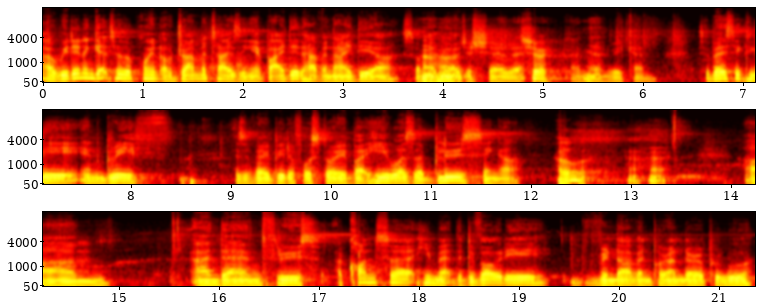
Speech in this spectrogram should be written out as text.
Uh, we didn't get to the point of dramatizing it, but I did have an idea, so maybe Uh-huh. I'll just share it. Sure, And yeah. then we can. So basically, in brief, it's a very beautiful story, but he was a blues singer. Oh, uh-huh. Um, and then through a concert, he met the devotee, Vrindavan Purandara Prabhu.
